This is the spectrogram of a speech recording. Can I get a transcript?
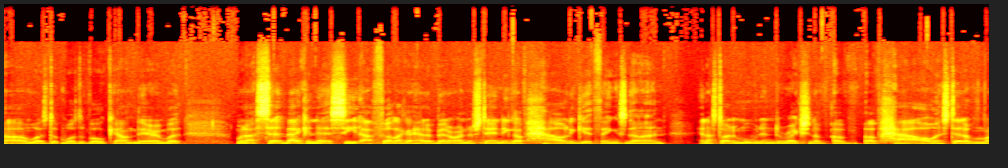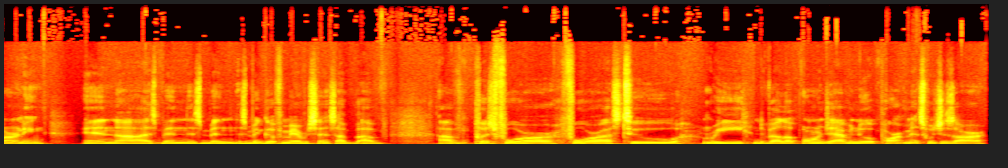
uh, was the was the vote count there. But when I sat back in that seat, I felt like I had a better understanding of how to get things done, and I started moving in the direction of, of, of how instead of learning. And uh, it's been it's been it's been good for me ever since. I've, I've I've pushed for for us to redevelop Orange Avenue Apartments, which is our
